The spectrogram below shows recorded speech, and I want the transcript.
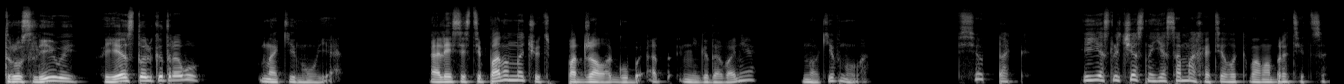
трусливый, ест только траву», — накинул я. Олеся Степановна чуть поджала губы от негодования, но кивнула. «Все так. И если честно, я сама хотела к вам обратиться.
